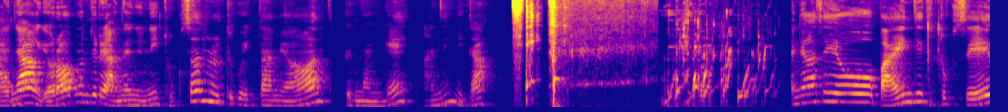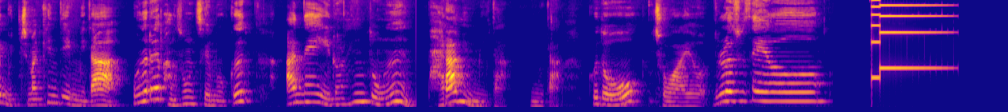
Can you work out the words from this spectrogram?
만약 여러분들의 아내 눈이 독사눈을 뜨고 있다면 끝난 게 아닙니다. 안녕하세요. 마인드 디톡스의 묻지마 캔디입니다. 오늘의 방송 제목은 아내의 이런 행동은 바람입니다. 입니다. 구독, 좋아요 눌러주세요.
